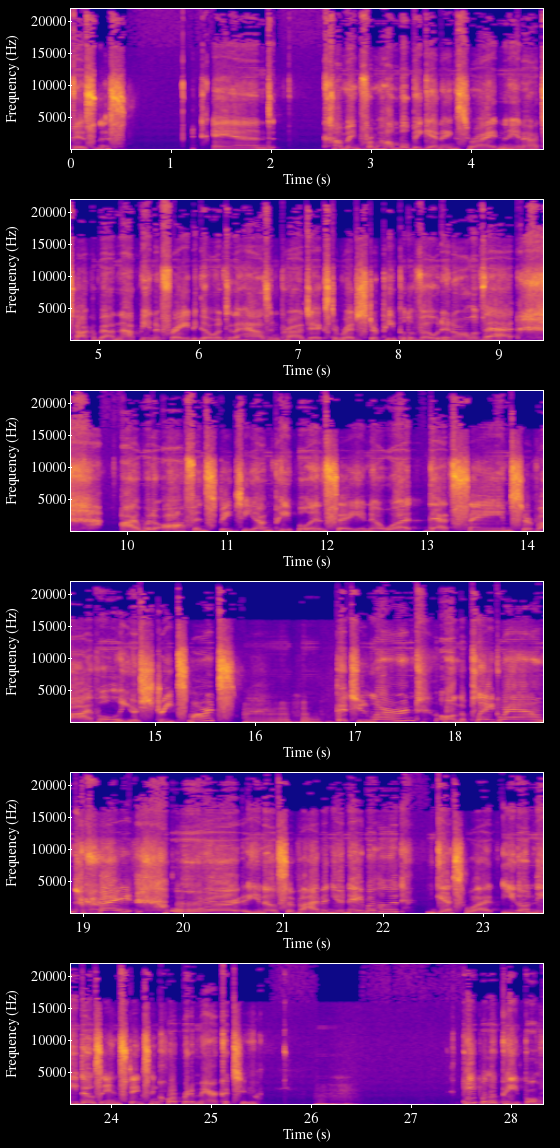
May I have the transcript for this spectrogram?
business. And coming from humble beginnings, right? You know, I talk about not being afraid to go into the housing projects, to register people to vote and all of that. I would often speak to young people and say, you know what, that same survival, your street smarts mm-hmm. that you learned on the playground, right? Or, you know, survive in your neighborhood, guess what? You're going to need those instincts in corporate America too. Mm-hmm. People are people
